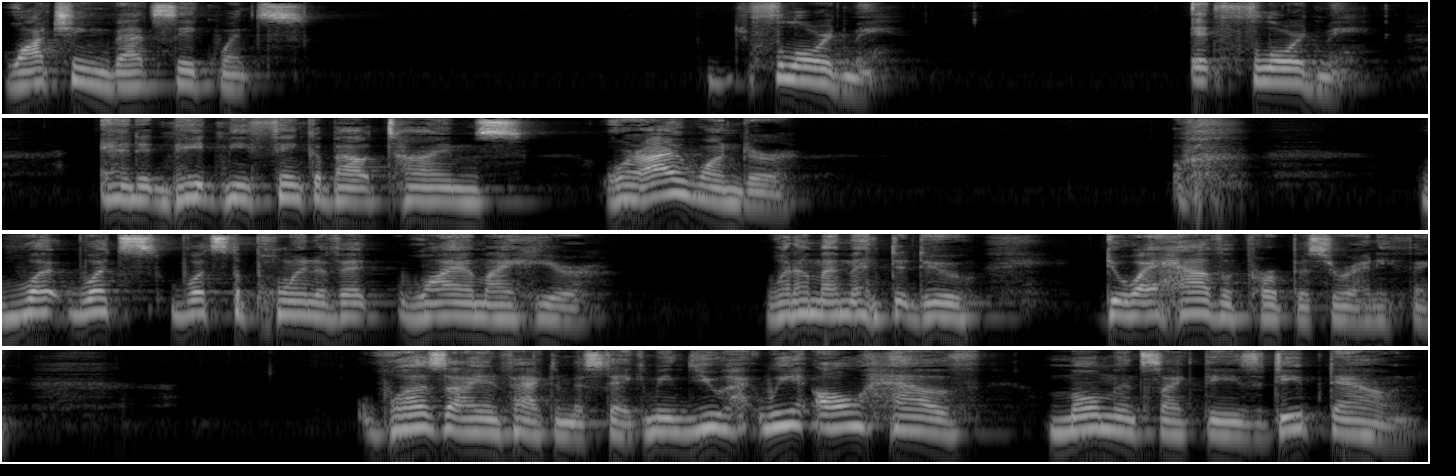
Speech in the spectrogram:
watching that sequence floored me. It floored me. And it made me think about times where I wonder, what, what's, what's the point of it? Why am I here? What am I meant to do? Do I have a purpose or anything? Was I in fact a mistake? I mean, you, we all have moments like these deep down,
